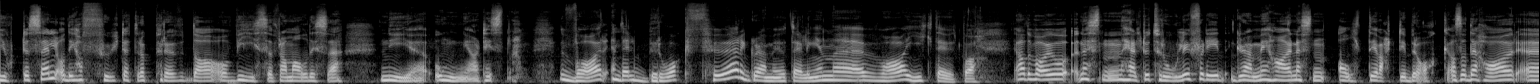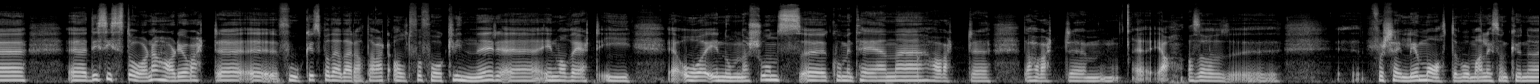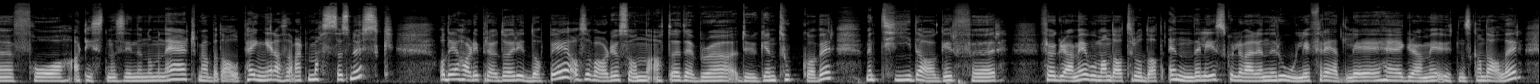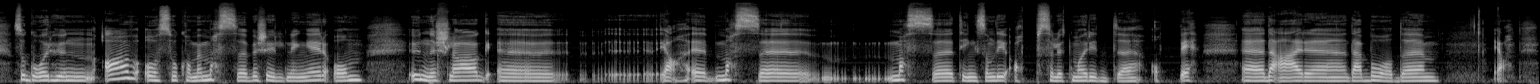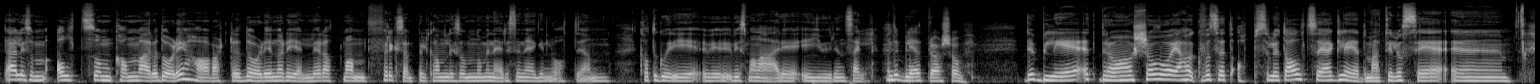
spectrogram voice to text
gjort det selv, og de har fulgt etter og prøvd da å vise fram alle disse nye, unge artistene. Det var en del bråk før Grammy-utdelingen. Hva gikk det ut på? Ja, Det var jo nesten helt utrolig, fordi Grammy har nesten alltid vært i bråk. Altså det har, eh, eh, De siste årene har det jo vært eh, fokus på det der at det har vært altfor få kvinner involvert i og i nominasjonskomiteene. Har vært, det har vært ja, altså forskjellige måter hvor man liksom kunne få artistene sine nominert med å betale penger. altså Det har vært masse snusk, og det har de prøvd å rydde opp i. Og så var det jo sånn at Deborah Dugan tok over, men ti dager før, før, Grammy, hvor man da trodde at endelig skulle være en rolig, fredelig eh, Grammy uten skandaler, så går hun av, og så kommer masse beskyldninger om underslag, øh, ja, eh, masse masse ting som de absolutt må rydde opp i. Eh, det er, eh, det er både ja, det er liksom Alt som kan være dårlig, har vært dårlig når det gjelder at man f.eks. kan liksom nominere sin egen låt i en kategori hvis man er i, i juryen selv. Men det ble et bra show? Det ble et bra show, og jeg har ikke fått sett absolutt alt, så jeg gleder meg til å se eh,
